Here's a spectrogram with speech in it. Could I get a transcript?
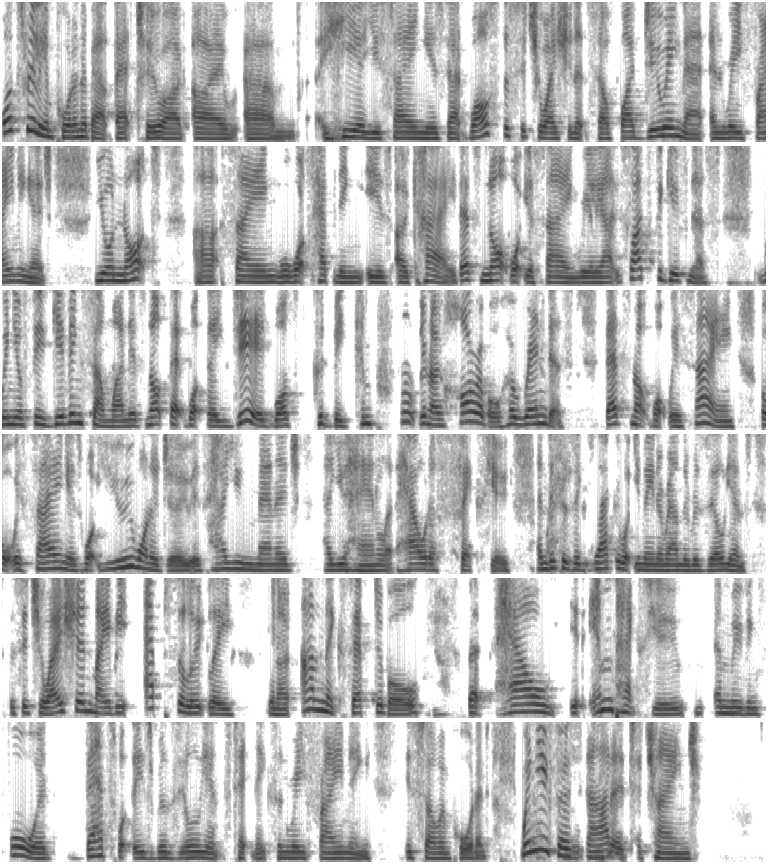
What's really important about that too, I, I um, hear you saying is that whilst the situation itself, by doing that and reframing it, you're not uh, saying, well, what's happening is okay. That's not what you're saying, really. It's like forgiveness. When you're forgiving someone, it's not that what they did was could be, comp- you know, horrible, horrendous. That's not what we're saying. But what we're saying is what you want to do is how you manage how you handle it, how it affects you. And this is exactly what you mean around the resilience. The situation may be absolutely, you know, unacceptable, but how it impacts you and moving forward, that's what these resilience techniques and reframing is so important. When you first started to change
